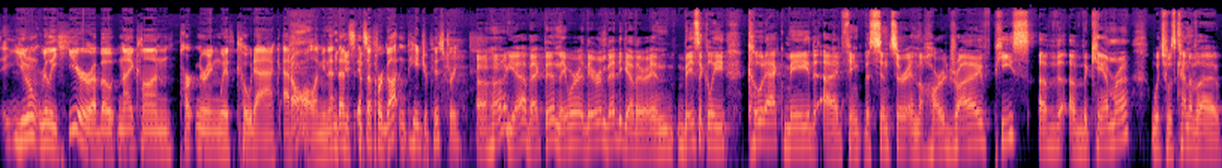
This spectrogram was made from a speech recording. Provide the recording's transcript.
you don't really hear about Nikon partnering with Kodak at all. I mean, that, that's yeah. it's a forgotten page of history. Uh huh. Yeah, back then they were they were in bed together, and basically Kodak made, I think, the sensor and the hard drive piece of the of the camera, which was kind of a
